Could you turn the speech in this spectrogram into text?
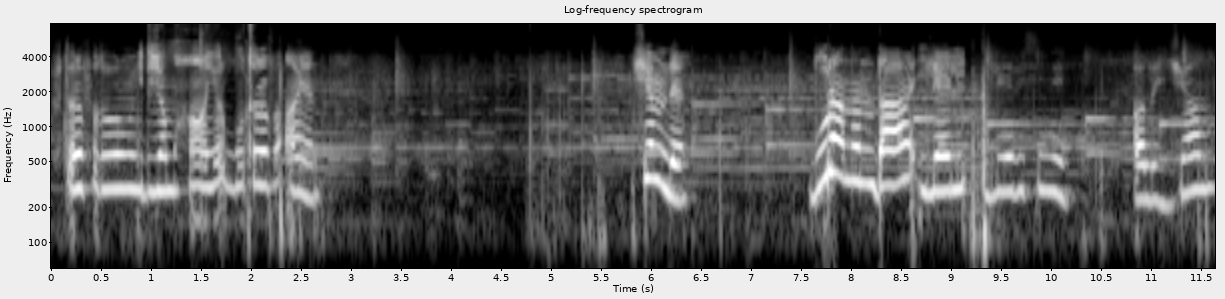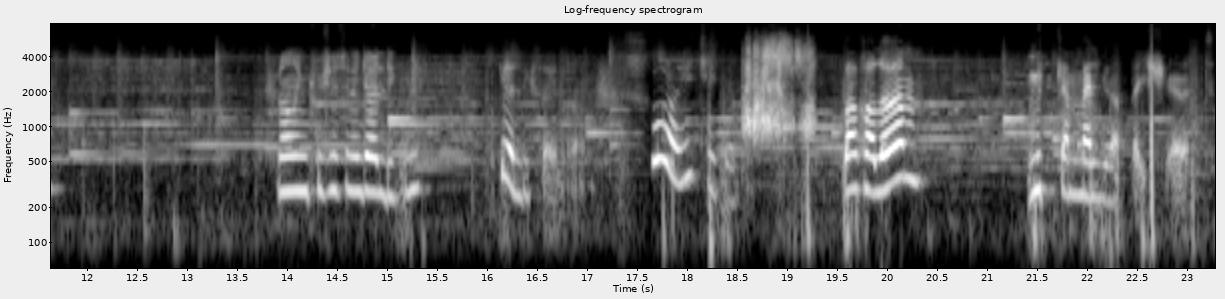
Şu tarafa doğru mu gideceğim? Hayır. Bu tarafa aynen. Şimdi buranın daha ileri, ilerisini alacağım. Şuranın köşesine geldik mi? Geldik sayılır. Şurayı çekelim. Bakalım. Mükemmel bir atlayış. Evet.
